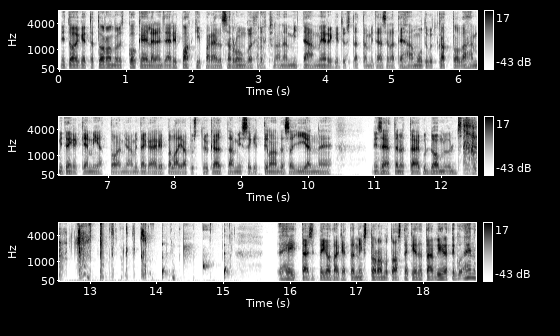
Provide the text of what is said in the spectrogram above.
Niin toikin, että Toronto nyt kokeilee näitä eri pakkipareja tässä runkoissa, koska aina mitään merkitystä, että mitä siellä tehdään, muuta kuin katsoo vähän, miten kemiat toimii ja miten eri pelaajia pystyy käyttämään missäkin tilanteessa jne. Niin se, että nyt tämä joku Dom heittää sitten jotakin, että miksi Toronto taas tekee tätä virhettä, kun ei ole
